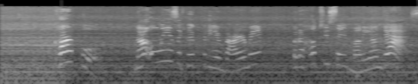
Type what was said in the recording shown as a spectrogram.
Carpool. Not only is it good for the environment, but it helps you save money on gas.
